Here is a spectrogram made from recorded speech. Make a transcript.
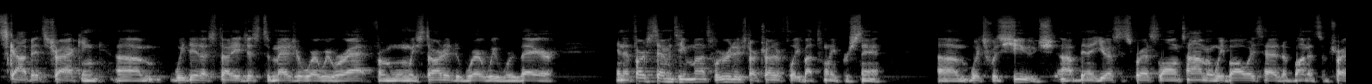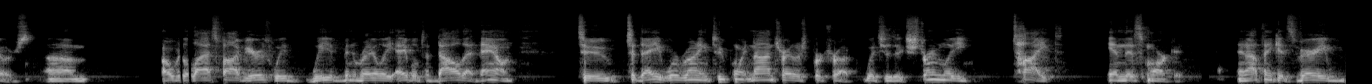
SkyBitz tracking, um, we did a study just to measure where we were at from when we started to where we were there. In the first 17 months, we reduced our trailer fleet by 20%, um, which was huge. I've been at U.S. Xpress a long time, and we've always had an abundance of trailers. Um, over the last five years, we we have been really able to dial that down to today. We're running 2.9 trailers per truck, which is extremely tight in this market, and I think it's very.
